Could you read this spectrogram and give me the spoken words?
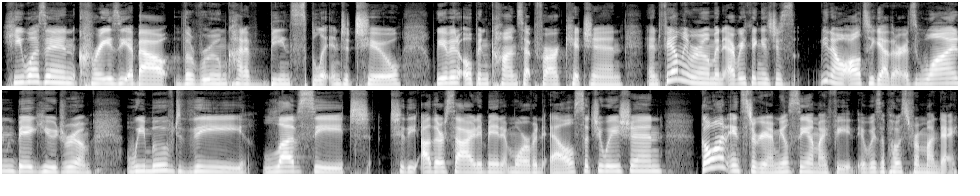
He wasn't crazy about the room kind of being split into two. We have an open concept for our kitchen and family room, and everything is just, you know, all together. It's one big, huge room. We moved the love seat to the other side and made it more of an L situation. Go on Instagram, you'll see on my feed. It was a post from Monday.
